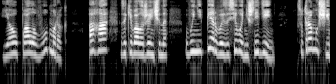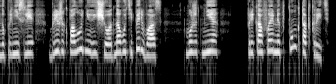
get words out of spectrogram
Я упала в обморок. «Ага», — закивала женщина, — «вы не первые за сегодняшний день. С утра мужчину принесли, ближе к полудню еще одного, теперь вас». Может, мне при кафе медпункт открыть?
